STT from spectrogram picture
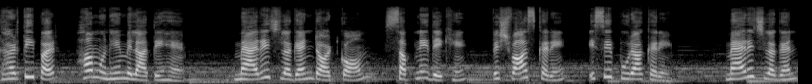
धरती पर हम उन्हें मिलाते हैं मैरिज लगन डॉट कॉम सपने देखें विश्वास करें इसे पूरा करें मैरिज लगन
